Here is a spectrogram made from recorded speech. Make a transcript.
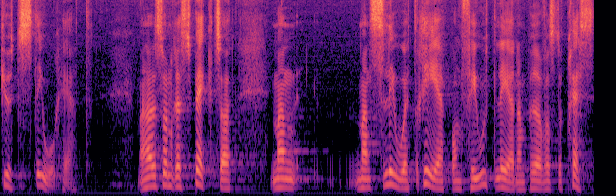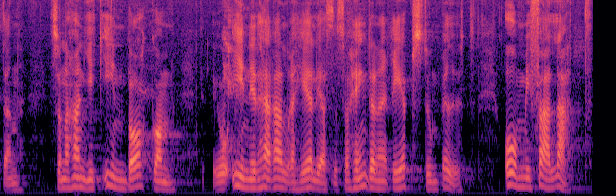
Guds storhet. Man hade sån respekt så att man, man slog ett rep om fotleden på översteprästen. Så när han gick in bakom och in i det här allra heligaste så hängde det en repstump ut. Om ifall att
